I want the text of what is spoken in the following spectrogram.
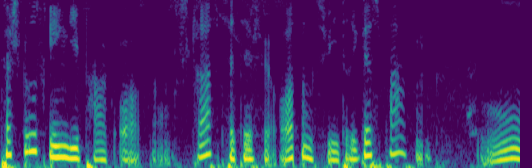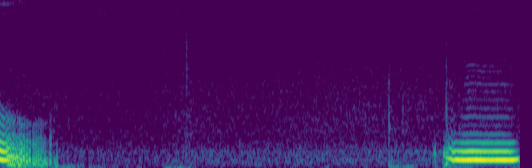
Verstoß gegen die Parkordnung. Strafzettel für ordnungswidriges Parken. Uh. Hm.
